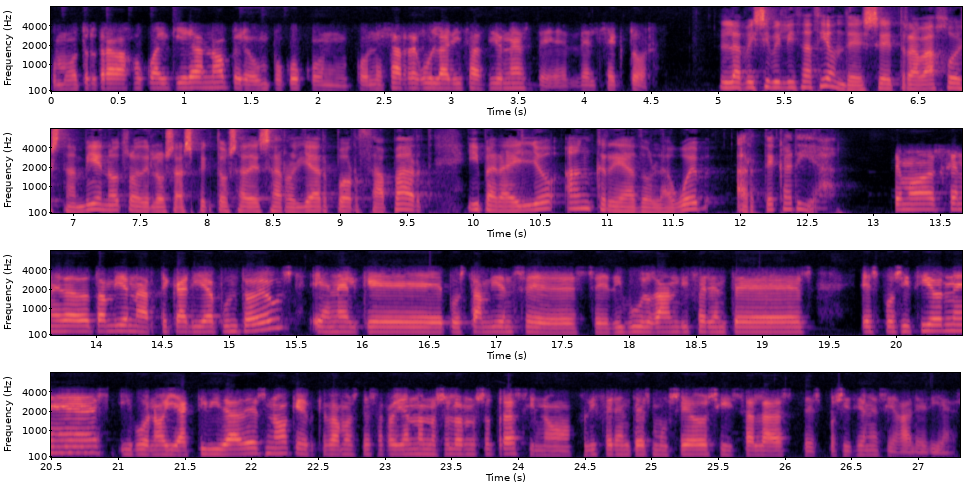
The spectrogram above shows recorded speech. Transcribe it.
como otro trabajo cualquiera, ¿no? Pero un poco con, con esas regularizaciones de, del sector. La visibilización de ese trabajo es también otro de los aspectos a desarrollar por Zapart y para ello han creado la web Artecaría. Hemos generado también artecaria.eus en el que pues también se, se divulgan diferentes exposiciones y bueno y actividades ¿no? que, que vamos desarrollando no solo nosotras sino diferentes museos y salas de exposiciones y galerías.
